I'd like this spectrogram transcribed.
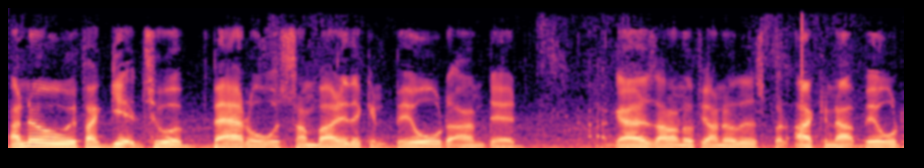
I know if I get into a battle with somebody that can build, I'm dead. Guys, I don't know if y'all know this, but I cannot build.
